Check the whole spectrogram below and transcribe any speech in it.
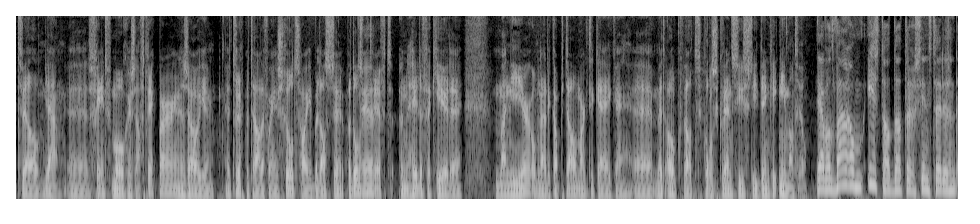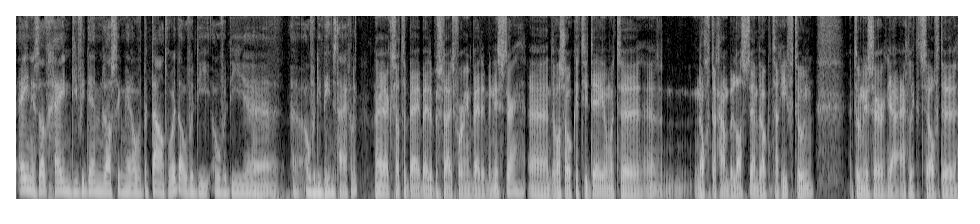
terwijl ja, het vreemd vermogen is aftrekbaar. En dan zou je het terugbetalen van je schuld zou je belasten. Wat ons ja. betreft een hele verkeerde manier om naar de kapitaalmarkt te kijken. met ook wat consequenties die denk ik niemand wil. Ja, want waarom is dat dat er sinds 2001 is dat geen dividendbelasting meer over betaald wordt, over die, over die, uh, uh, over die winst eigenlijk? Nou ja, ik zat erbij bij de besluitvorming bij de minister. Uh, er was ook het idee om het nog te gaan belasten en welk tarief toen. En toen is er ja, eigenlijk hetzelfde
